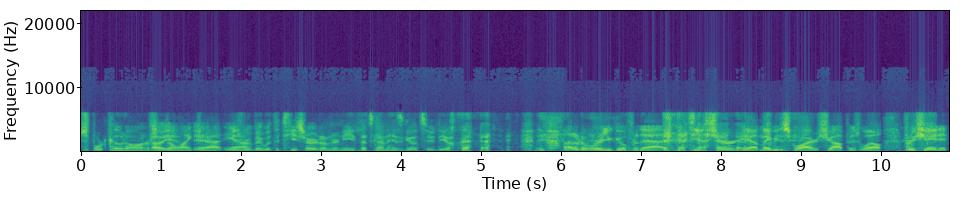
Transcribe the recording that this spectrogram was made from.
sport coat on or oh, something yeah, like yeah. that. Yeah, he's real big with the t-shirt underneath. That's kind of his go-to deal. I don't know where you go for that t-shirt. yeah, maybe the Squires shop as well. Appreciate it.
